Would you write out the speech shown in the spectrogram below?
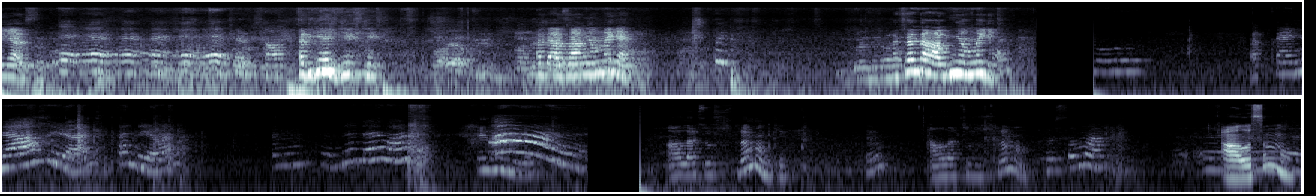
Hadi gelsin. Hadi gel gel gel. Hadi Azra'nın yanına gel. Hadi sen de abinin yanına git. Ağlarsa susturamam ki. Ağlarsa susturamam. Ağlasın mı?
